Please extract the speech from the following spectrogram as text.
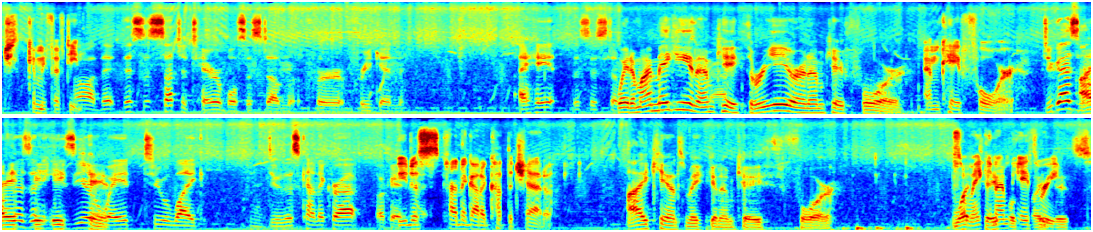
Just give me 15. Oh, th this is such a terrible system for freaking. I hate the system. Wait, am I making an MK3 or an MK4? MK4. Do you guys know I if there's an hate easier camp. way to like do this kind of crap? Okay. You just kind of gotta cut the chatter. I can't make an MK4. So what make an cable do I MK3. use?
